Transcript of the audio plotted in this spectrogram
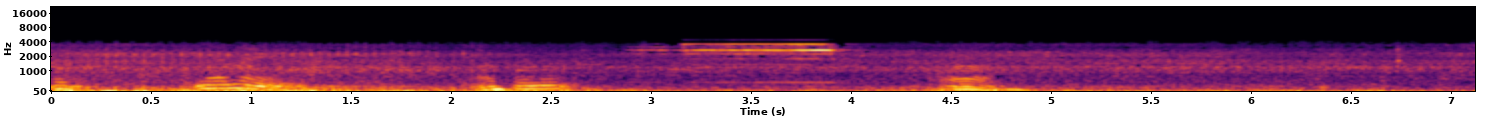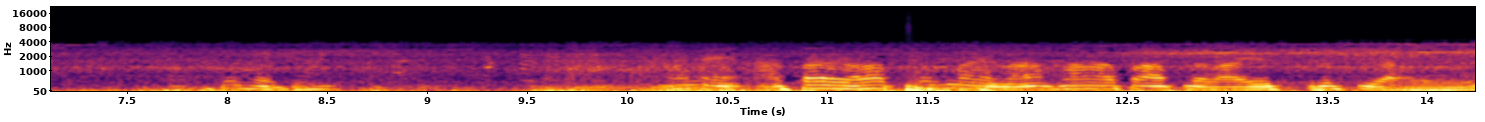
तर- नाही नाही आपण हा त्याच्यासाठी. नाही नाही आता हा पूर्ण आहे ना हा आता आपल्याला एक्सप्रेस आहे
